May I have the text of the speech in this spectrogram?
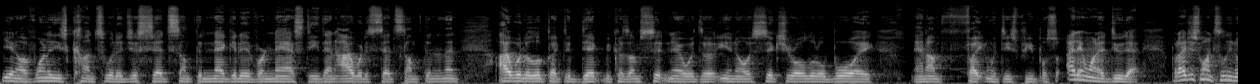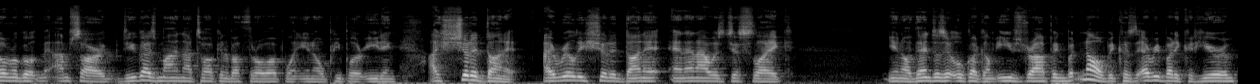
you know, if one of these cunts would have just said something negative or nasty, then I would have said something, and then I would have looked like the dick because I'm sitting there with a you know a six year old little boy and I'm fighting with these people. So I didn't want to do that, but I just wanted to lean over and go, "I'm sorry. Do you guys mind not talking about throw up when you know people are eating? I should have done it. I really should have done it." And then I was just like, you know, then does it look like I'm eavesdropping? But no, because everybody could hear him,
